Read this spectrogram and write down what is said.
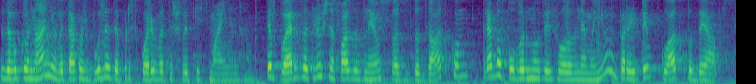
За виконання посиланні ви також будете прискорювати швидкість майнінгу. Тепер заключна фаза знайомства з додатком. Треба повернутись в головне меню і перейти в вкладку DApps.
